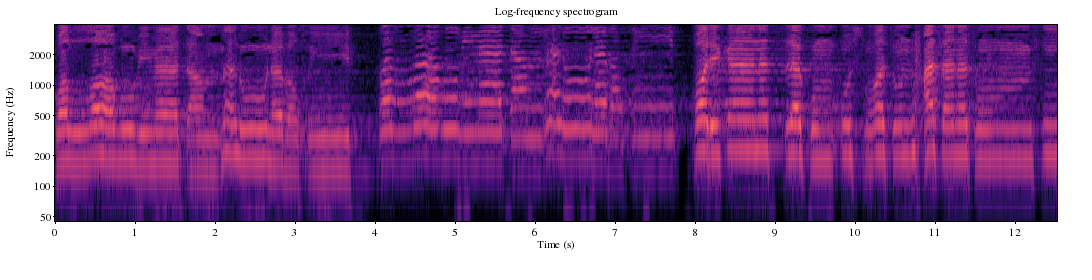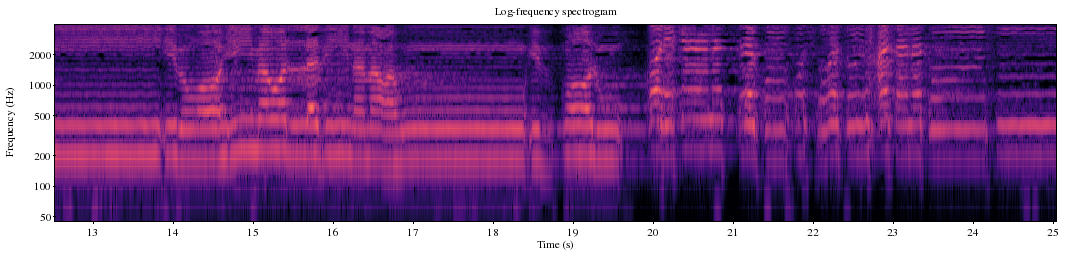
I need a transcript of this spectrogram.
والله بما تعملون بصير. والله بما تعملون بصير. قد كانت لكم أسوة حسنة في إبراهيم والذين معه إذ قالوا قد كانت لكم أسوة حسنة في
